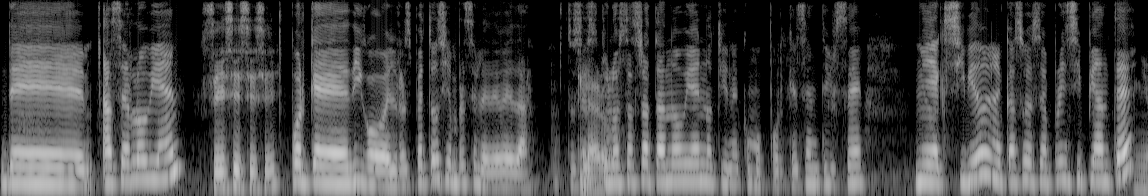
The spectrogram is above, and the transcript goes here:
de hacerlo bien, sí, sí, sí, sí. porque digo, el respeto siempre se le debe dar. Entonces Claro. tú lo estás tratando bien, no tiene como por qué sentirse ni exhibido en el caso de ser principiante, Ni-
